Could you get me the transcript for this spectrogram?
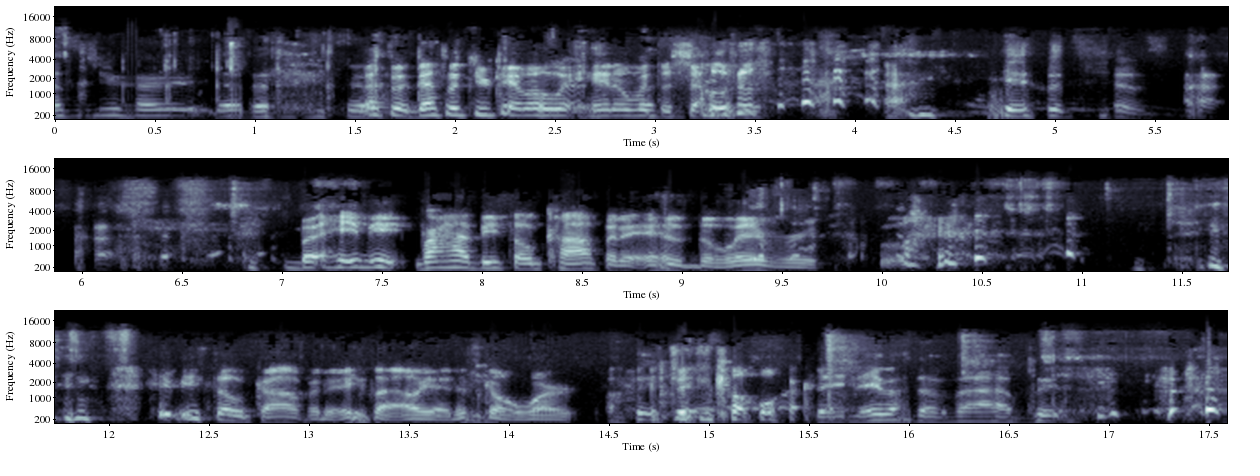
That's what you heard. That, that's That's what, that's what you came up with. Hit him with the shoulders. it was just. But he be Ryan be so confident in his delivery. he be so confident. He's like, "Oh yeah, this gonna work. Oh, this gonna work." They, they about to vibe with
